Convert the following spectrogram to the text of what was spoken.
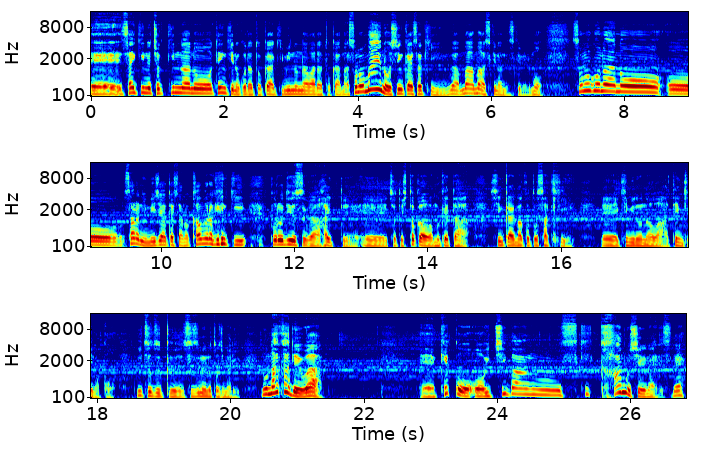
えー、最近の直近のあの「天気の子」だとか「君の名は」だとか、まあ、その前の新海作品はまあまあ好きなんですけれどもその後のあのさらにメジャー化したあの河村元気プロデュースが入って、えー、ちょっと一皮を向けた新海誠作品「えー、君の名は天気の子」に続く「すずめの戸締まり」の中では、えー、結構一番好きかもしれないですね。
